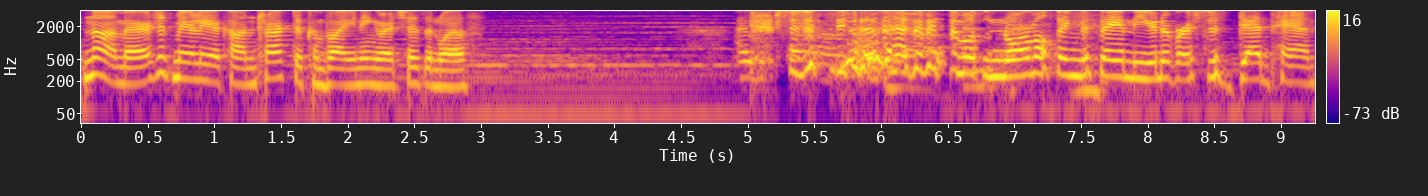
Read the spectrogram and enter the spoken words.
"No, marriage is merely a contract of combining riches and wealth." I was, She just she says it as if it's the most normal thing to say in the universe, just deadpan.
